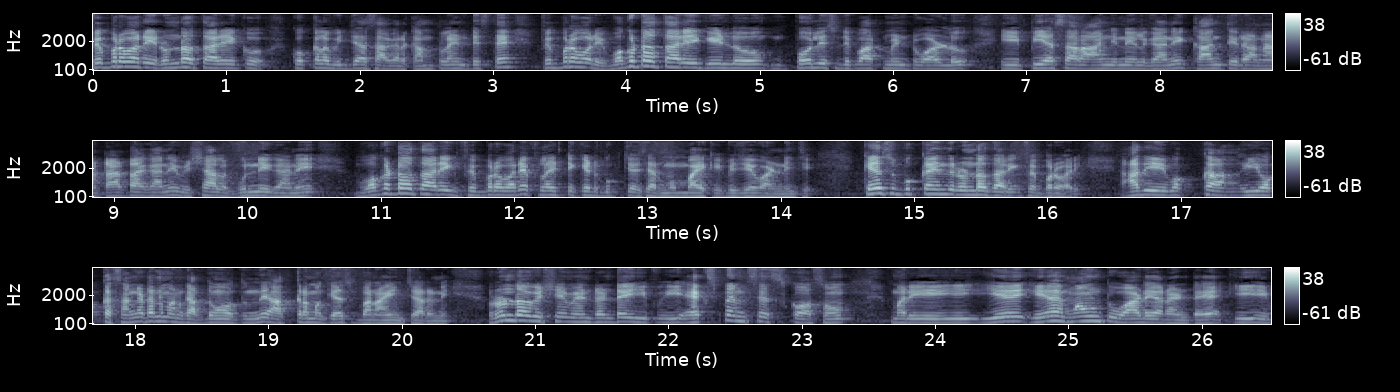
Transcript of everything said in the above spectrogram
ఫిబ్రవరి రెండవ తారీఖు కుక్కల విద్యాసాగర్ కంప్లైంట్ ఇస్తే ఫిబ్రవరి ఒకటో తారీఖు వీళ్ళు పోలీస్ డిపార్ట్మెంట్ వాళ్ళు ఈ పిఎస్ఆర్ ఆంజనేయులు కానీ కాంతిరాణా టాటా కానీ విశాల్ గున్ని కానీ ఒకటో తారీఖు ఫిబ్రవరి ఫ్లైట్ టికెట్ బుక్ చేశారు ముంబైకి విజయవాడ నుంచి. కేసు బుక్ అయింది రెండో తారీఖు ఫిబ్రవరి. అది ఒక్క ఈ ఒక్క సంఘటన మనకు అర్థమవుతుంది అక్రమ కేసు బనాయించారని. రెండో విషయం ఏంటంటే ఈ ఎక్స్పెన్సెస్ కోసం మరి ఏ ఏ అమౌంట్ వాడారంటే ఈ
